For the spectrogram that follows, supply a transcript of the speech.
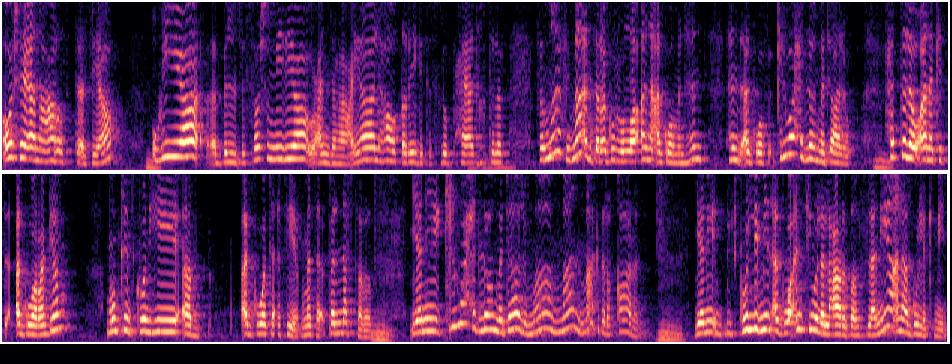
أول شيء أنا عارضة ازياء وهي بال- بال social media وعندها عيالها وطريقة أسلوب حياة تختلف. فما في ما أقدر أقول والله أنا أقوى من هند هند أقوى في كل واحد له مجاله. حتى لو أنا كنت أقوى رقم ممكن تكون هي أب- أقوى تأثير مثلا فلنفترض. يعني كل واحد له مجاله ما ما ما أقدر أقارن. يعني تقول لي مين أقوى انت ولا العارضة الفلانية؟ أنا أقول لك مين.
